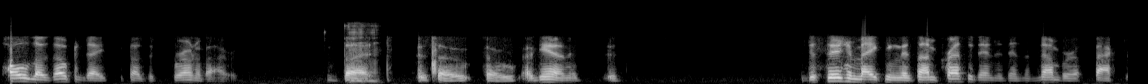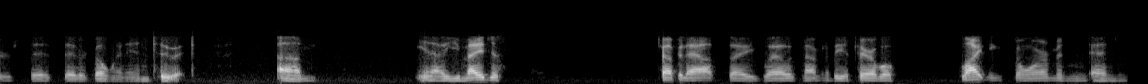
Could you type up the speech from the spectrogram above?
hold those open dates because of coronavirus. But mm-hmm. so so again, it's, it's decision making that's unprecedented in the number of factors that, that are going into it. Um, you know, you may just tough it out, say, well, it's not going to be a terrible lightning storm, and and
